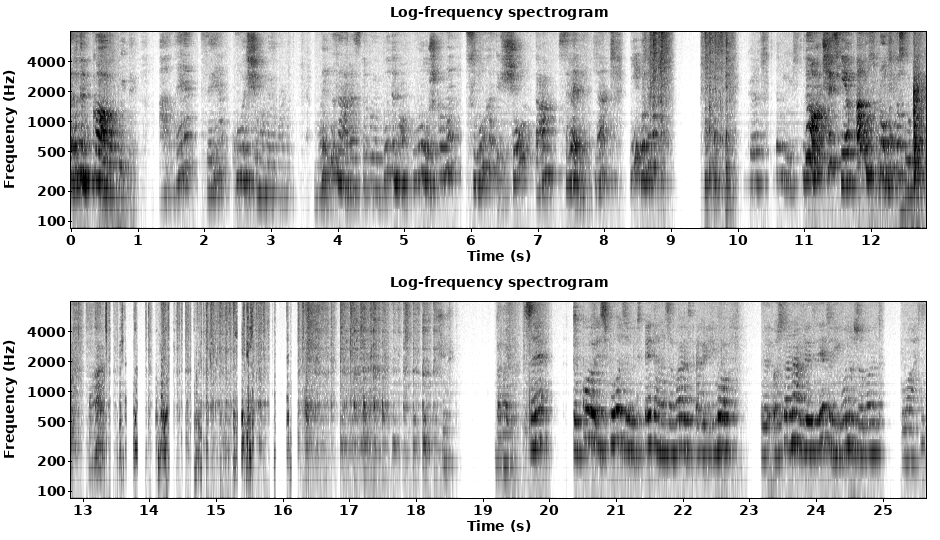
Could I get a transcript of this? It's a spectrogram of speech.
зараз будемо каву пити. Але це ось що ми будемо робити. Ми зараз з тобою будемо вушками слухати, що там всередині. Да? І будемо. Кажется, там есть. Да, щось є. А ну спробуй послухай. Так. Що ж? Давай. Це такое используют, это называют, э, его э, устанавливают это, его называют пластик.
